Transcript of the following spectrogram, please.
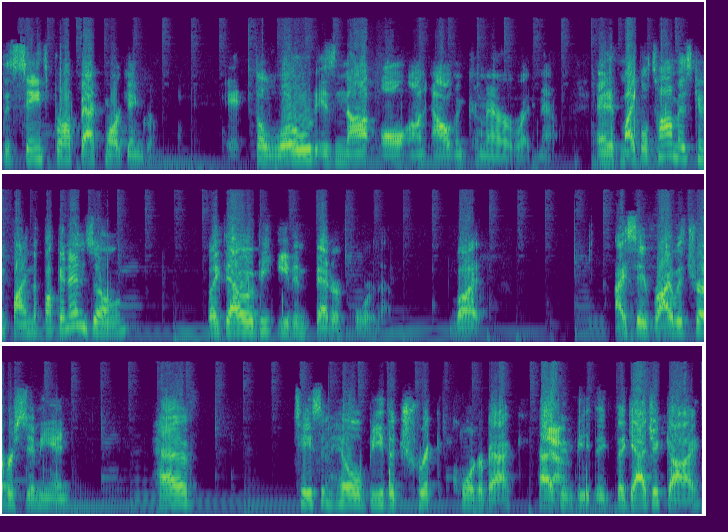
The Saints brought back Mark Ingram. It, the load is not all on Alvin Kamara right now. And if Michael Thomas can find the fucking end zone, like that would be even better for them. But I say ride with Trevor Siemian, have Taysom Hill be the trick quarterback, have Yeah. him be the, the gadget guy,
